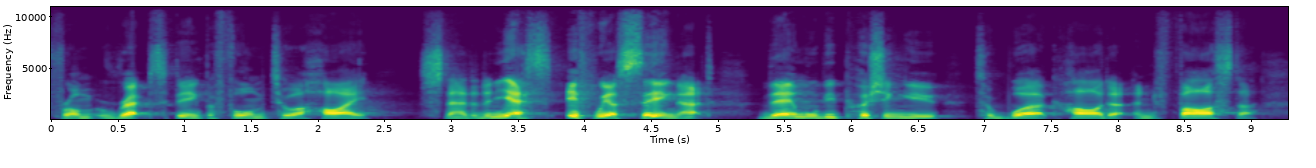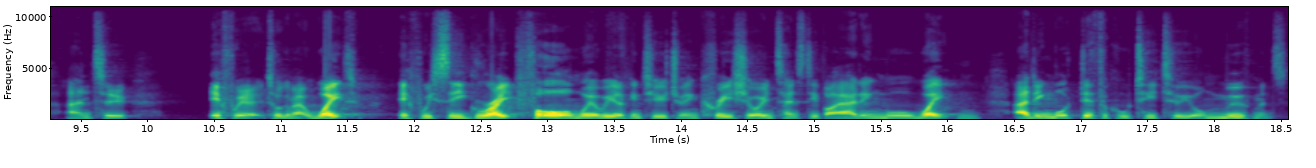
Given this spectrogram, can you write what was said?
from reps being performed to a high standard. And yes, if we are seeing that, then we'll be pushing you to work harder and faster and to, if we're talking about weight, if we see great form, we'll be looking to you to increase your intensity by adding more weight and adding more difficulty to your movements.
